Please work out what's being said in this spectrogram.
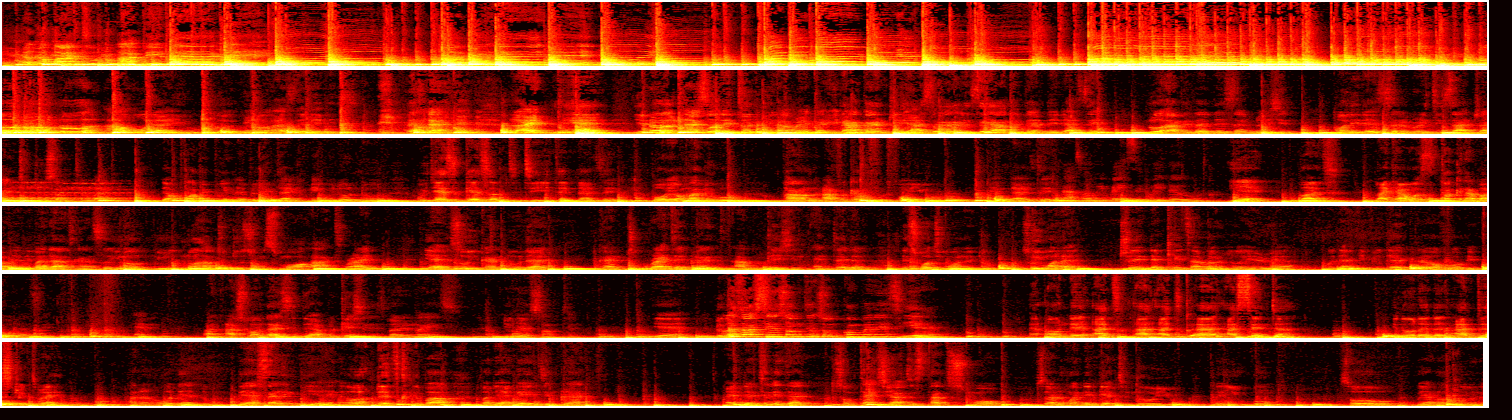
Yeah. okay, one, two. Happy birthday art, art center, you know, the, the art district, right? I don't know what they are doing. They are selling beer and all this kebab, but they are getting grants. And the thing is that sometimes you have to start small so that when they get to know you, then you boom. So we are not doing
